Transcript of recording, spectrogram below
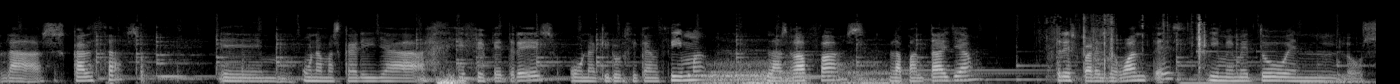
las calzas, eh, una mascarilla FP3, una quirúrgica encima, las gafas, la pantalla, tres pares de guantes y me meto en, los,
